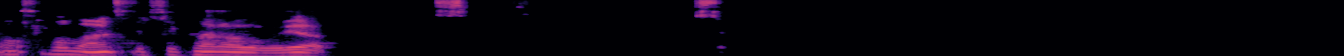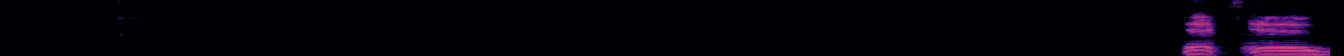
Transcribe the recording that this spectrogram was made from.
Oh, hold on, it's not all the way up. It is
